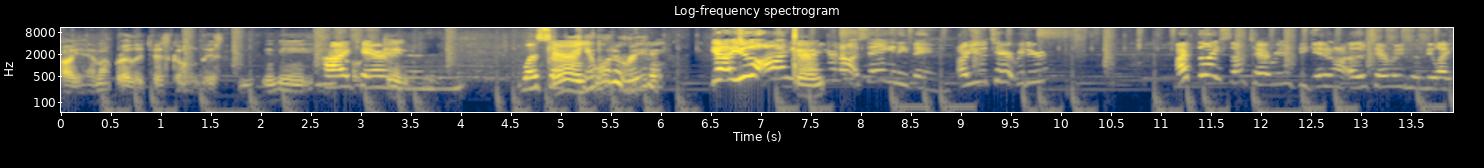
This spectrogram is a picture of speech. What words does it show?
Oh yeah, my brother just gonna listen. Hi, Karen. What's up? Karen, you want to read it? Yeah, you on here Karen. you're not saying anything. Are you a tarot reader? I feel like some tarot readers be getting on other tarot readers and be like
